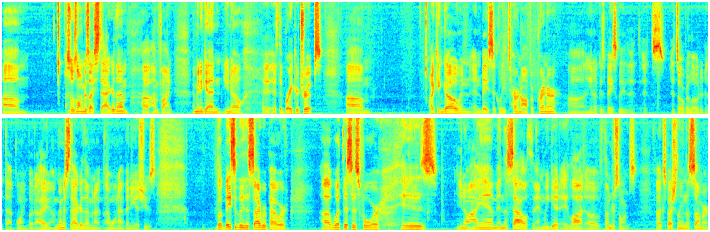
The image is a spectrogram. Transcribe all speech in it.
Um, so as long as I stagger them, uh, I'm fine. I mean, again, you know, if the breaker trips, um, I can go and, and basically turn off a printer, uh, you know, because basically it, it's it's overloaded at that point. But I, I'm going to stagger them and I, I won't have any issues. But basically, the CyberPower, uh, what this is for is, you know, I am in the south and we get a lot of thunderstorms, especially in the summer.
